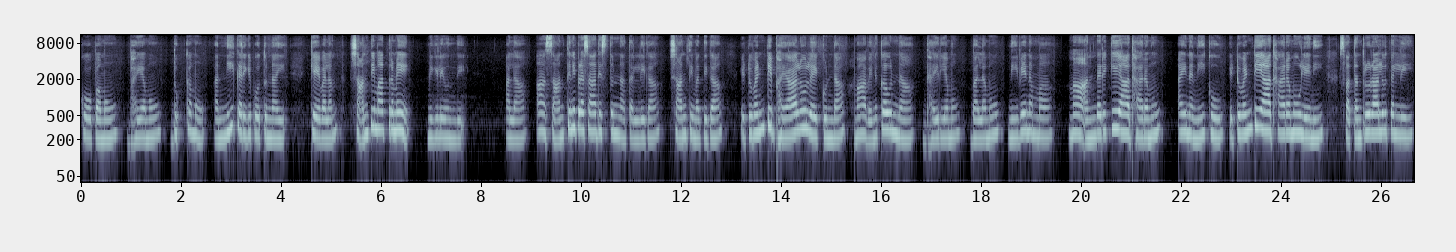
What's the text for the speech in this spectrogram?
కోపము భయము దుఃఖము అన్నీ కరిగిపోతున్నాయి. కేవలం శాంతి మాత్రమే మిగిలి ఉంది. అలా ఆ శాంతిని ప్రసాదిస్తున్న తల్లిగా శాంతిమతిగా ఎటువంటి భయాలు లేకుండా మా వెనుక ఉన్న ధైర్యము బలము నీవేనమ్మా. మా అందరికీ ఆధారము అయిన నీకు ఎటువంటి ఆధారము లేని స్వతంత్రురాలు తల్లి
